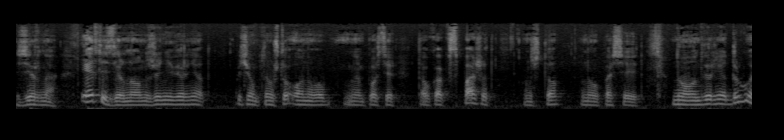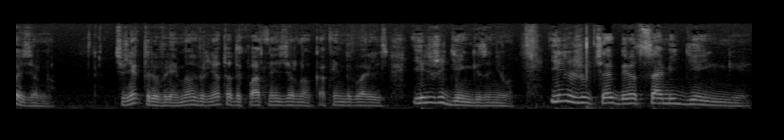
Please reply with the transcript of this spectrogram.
зерна. Это зерно он уже не вернет. Почему? Потому что он его после того, как вспашет, он что? Он его посеет. Но он вернет другое зерно. Через некоторое время он вернет адекватное зерно, как они договорились. Или же деньги за него. Или же человек берет сами деньги.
